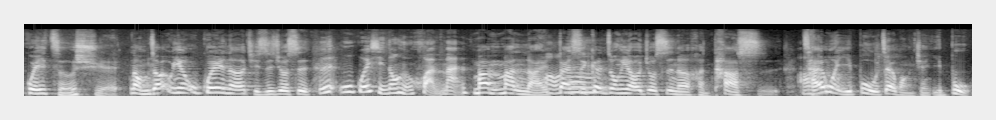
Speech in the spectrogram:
龟哲学。那我们知道，因为乌龟呢，其实就是可是乌龟行动很缓慢，慢慢来，但是更重要就是呢，很踏实，踩稳一步再往前一步。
